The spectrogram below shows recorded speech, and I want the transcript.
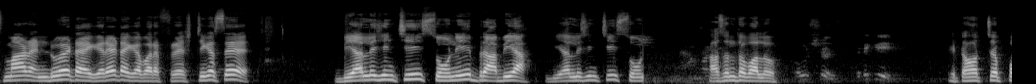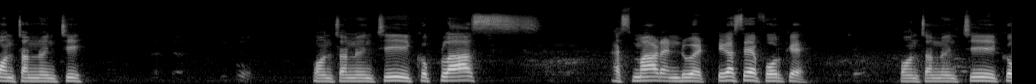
স্মার্ট অ্যান্ড্রয়েড টাইগারেট একেবারে ফ্রেশ ঠিক আছে? বিয়াল্লিশ ইঞ্চি সোনি ব্রাবিয়া বিয়াল্লিশ ইঞ্চি সোনি আসুন তো ভালো। এটা হচ্ছে পঞ্চান্ন ইঞ্চি। পঞ্চান্ন ইঞ্চি ইকো প্লাস স্মার্ট অ্যান্ড্রয়েড ঠিক আছে? ফোর কে পঞ্চান্ন ইঞ্চি eco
